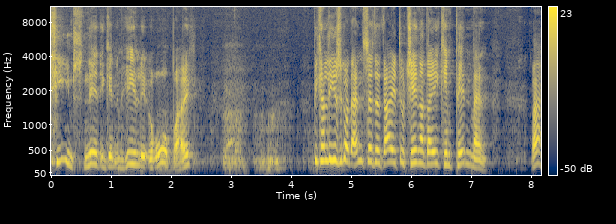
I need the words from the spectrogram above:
teams ned igennem hele Europa, ikke? Vi kan lige så godt ansætte dig. Du tjener dig ikke en pind, mand. Hvad?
